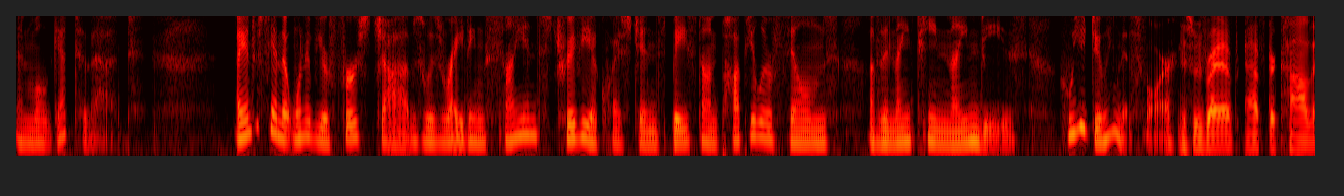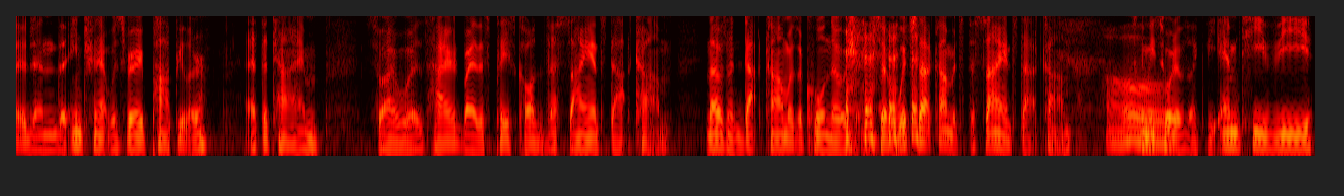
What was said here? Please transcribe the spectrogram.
and we'll get to that. I understand that one of your first jobs was writing science trivia questions based on popular films of the 1990s. Who are you doing this for? This was right after college, and the internet was very popular at the time. So I was hired by this place called thescience.com. That was when .com was a cool notion. So which .com? It's thescience.com. Oh. It's going to be sort of like the MTV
